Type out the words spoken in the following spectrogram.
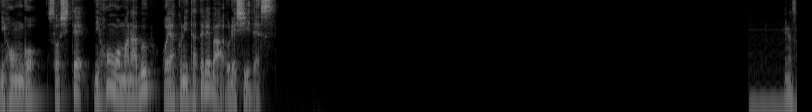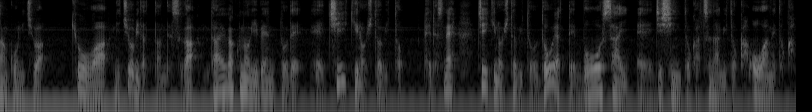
日本語、そして日本を学ぶお役に立てれば嬉しいです。皆さんこんにちは。今日は日曜日だったんですが、大学のイベントで、え地域の人々ですね、地域の人々をどうやって防災、地震とか津波とか大雨とか、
